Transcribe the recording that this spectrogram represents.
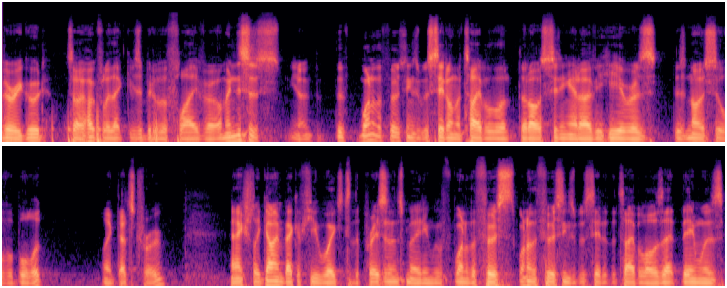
Very good. So hopefully that gives a bit of a flavour. I mean, this is, you know, the, one of the first things that was said on the table that, that I was sitting at over here is there's no silver bullet. I think that's true. And actually, going back a few weeks to the president's meeting, with one of the first one of the first things that was said at the table I was at then was,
